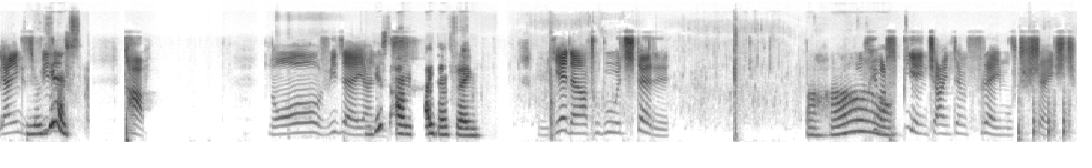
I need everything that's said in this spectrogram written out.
Janix, No widzę jest. tam. No, widzę, Janix. Jest an item frame. Jeden, a tu były cztery. Aha. No chyba z pięć item frame'ów, czy sześć.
